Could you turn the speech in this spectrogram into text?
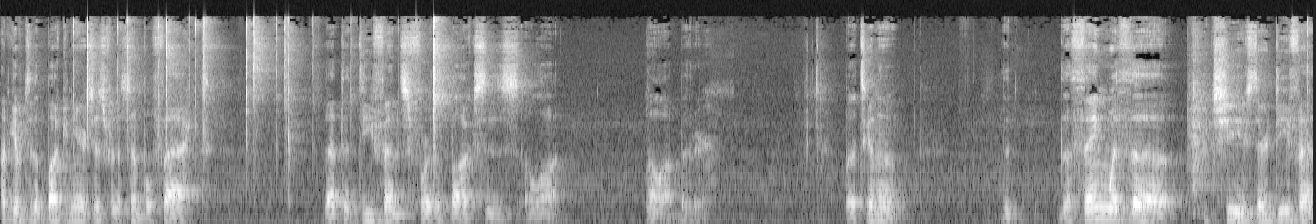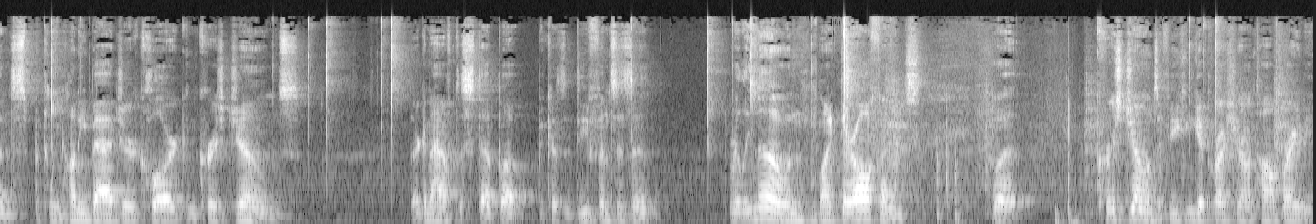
I'd give it to the Buccaneers just for the simple fact that the defense for the Bucks is a lot a lot better. But it's gonna the the thing with the Chiefs, their defense between Honey Badger, Clark, and Chris Jones, they're gonna have to step up because the defense isn't really known like their offense. But Chris Jones, if he can get pressure on Tom Brady,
